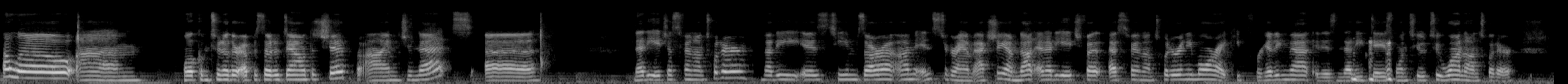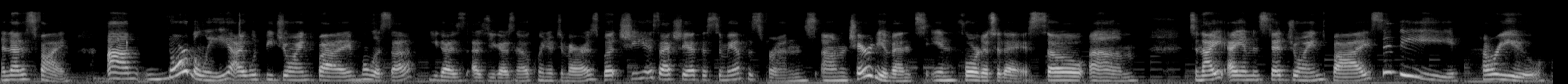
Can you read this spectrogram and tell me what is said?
Hello. Um, welcome to another episode of Down with the Ship. I'm Jeanette. Uh, Nutty HS fan on Twitter. Nutty is Team Zara on Instagram. Actually, I'm not Nutty HS fan on Twitter anymore. I keep forgetting that. It is Nutty Days one two two one on Twitter, and that is fine. Um, normally I would be joined by Melissa. You guys, as you guys know, Queen of DiMeras, but she is actually at the Samantha's Friends um, charity event in Florida today. So um, tonight I am instead joined by Cindy. How are you?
